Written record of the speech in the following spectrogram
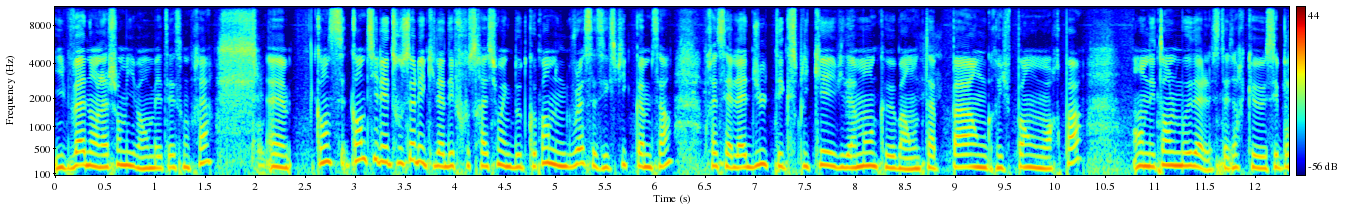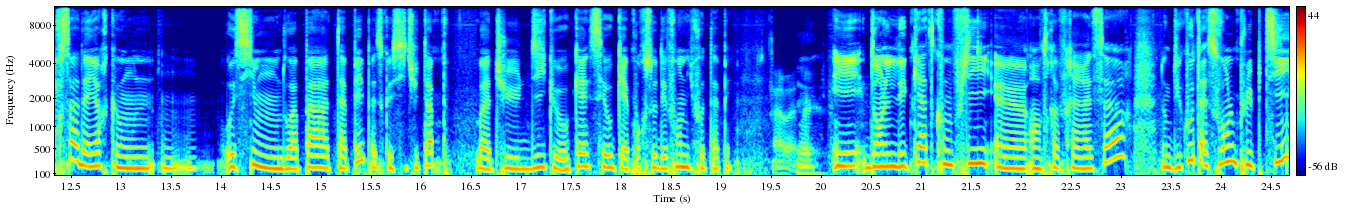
Il va dans la chambre, il va embêter son frère. Quand, il est tout seul et qu'il a des frustrations avec d'autres copains, donc voilà, ça s'explique comme ça. Après, c'est à l'adulte d'expliquer évidemment que bah, on tape pas, on griffe pas, on mord pas, en étant le modèle. C'est-à-dire que c'est pour ça d'ailleurs qu'on on- aussi on doit pas taper parce que si tu tapes, bah tu dis que ok, c'est ok pour se défendre, il faut taper. Ah ouais. Ouais. Et dans les cas de conflit euh, entre frères et sœurs, donc du coup, tu as souvent le plus petit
